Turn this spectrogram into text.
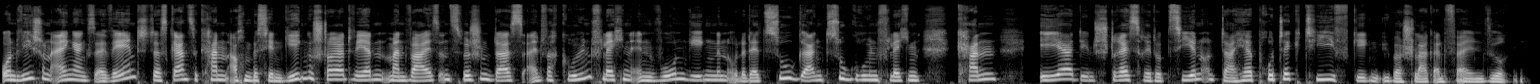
Und wie schon eingangs erwähnt, das Ganze kann auch ein bisschen gegengesteuert werden. Man weiß inzwischen, dass einfach Grünflächen in Wohngegenden oder der Zugang zu Grünflächen kann eher den Stress reduzieren und daher protektiv gegenüber Schlaganfällen wirken.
